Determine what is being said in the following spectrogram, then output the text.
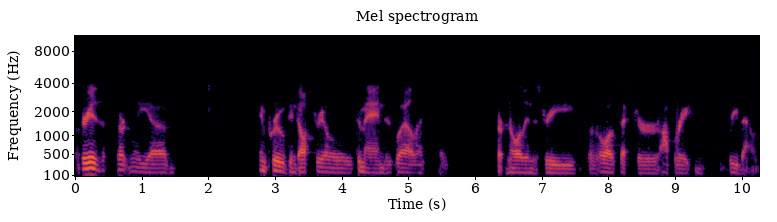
But there is certainly uh, improved industrial demand as well as certain oil industry or oil sector operations rebound.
